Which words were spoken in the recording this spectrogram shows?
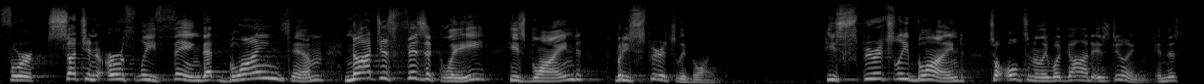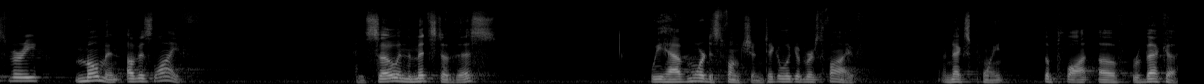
for such an earthly thing that blinds him, not just physically, he's blind, but he's spiritually blind. He's spiritually blind to ultimately what God is doing in this very moment of his life. And so, in the midst of this, we have more dysfunction. Take a look at verse 5. Our next point the plot of Rebecca.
